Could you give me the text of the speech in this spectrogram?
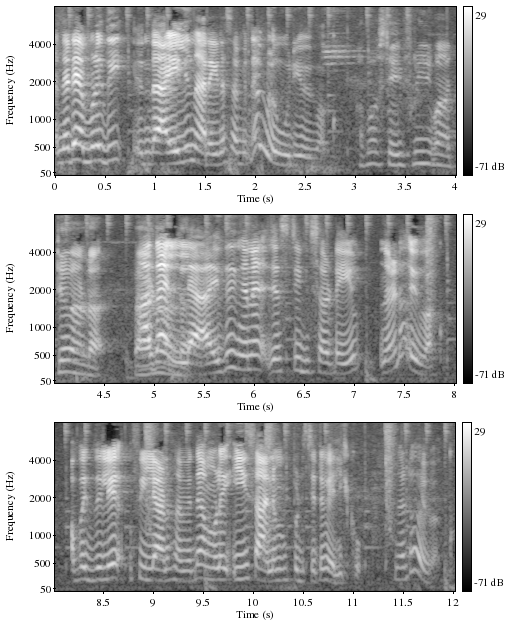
എന്നിട്ട് നമ്മൾ ഇത് എന്താ അതിൽ നിറയുന്ന സമയത്ത് നമ്മൾ ഊരി ഒഴിവാക്കും. അപ്പൊ സ്റ്റേ ഫ്രീ മാറ്റേ വേണ്ട. അതല്ല ഇത് ഇങ്ങനെ ജസ്റ്റ് ഇൻസേർട്ട് ചെയ്യും. എന്നിട്ട് ഒഴിവാക്കും. അപ്പൊ ഇതിൽ ഫിൽ ആണ് സമയത്ത് നമ്മൾ ഈ സാധനം പിടിച്ചിട്ട് വലിക്കും. എന്നിട്ട് ഒഴിവാക്കും.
